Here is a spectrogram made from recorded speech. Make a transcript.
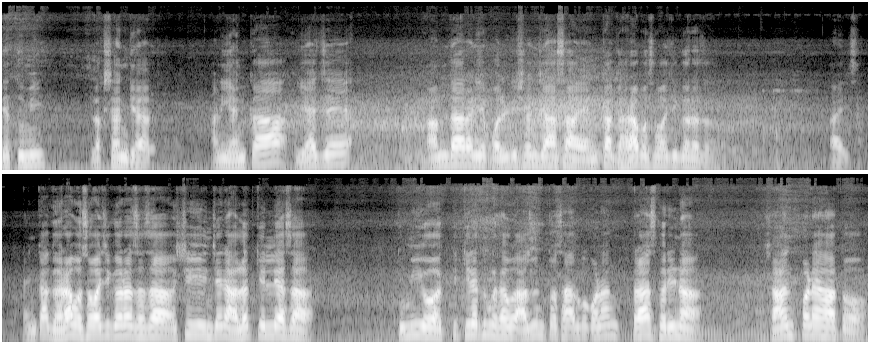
तें तुमी लक्षात घेयात. आनी हेंकां हे जे आमदार आनी हे पॉलिटिशियन जे आसा हेंकां घरा बसोवपाची गरज आसा आयज हेंकां घरा बसोवपाची गरज आसा अशी हेंच्यांनी हालत केल्ली आसा तुमी हो, ती कितें तुमकां सांगू? आजून तो सारको कोणाक त्रास करिना. शांतपणे आहा तो.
